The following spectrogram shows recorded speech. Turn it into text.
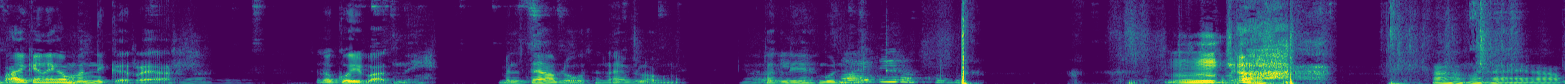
बाय कहने का मन नहीं कर रहा यार। चलो कोई बात नहीं। मिलते हैं आप लोगों से नए ब्लॉग में। तक लिए गुड नाइट मज़ा आएगा आप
